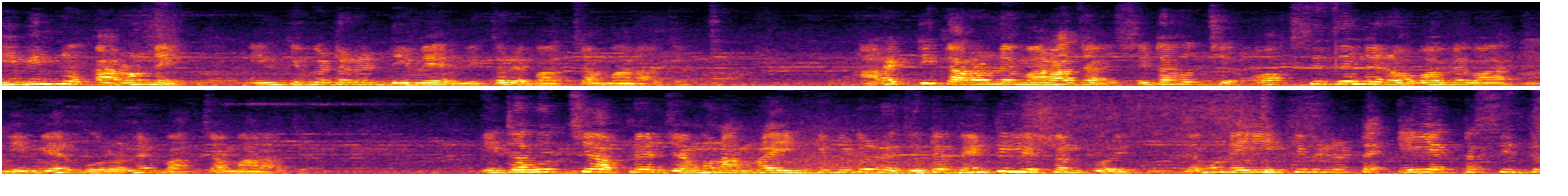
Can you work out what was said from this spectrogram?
বিভিন্ন কারণে ইনকিউবেটরের ডিমের ভিতরে বাচ্চা মারা যায়। আরেকটি কারণে মারা যায়, সেটা হচ্ছে অক্সিজেনের অভাবে বা ডিমের বোরনের বাচ্চা মারা যায়। এটা হচ্ছে আপনার যেমন আমরা ইনকিউবেটরে দুটো ভেন্টিলেশন করেছি যেমন এই ইনকিউবেটরটা এই একটা ছিদ্র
